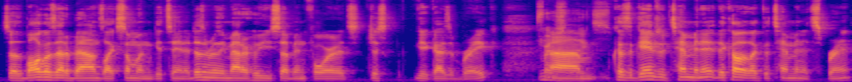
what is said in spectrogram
So the ball goes out of bounds, like someone gets in. It doesn't really matter who you sub in for. It's just get guys a break. French Um, because the games are 10 minute. They call it like the 10 minute sprint.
